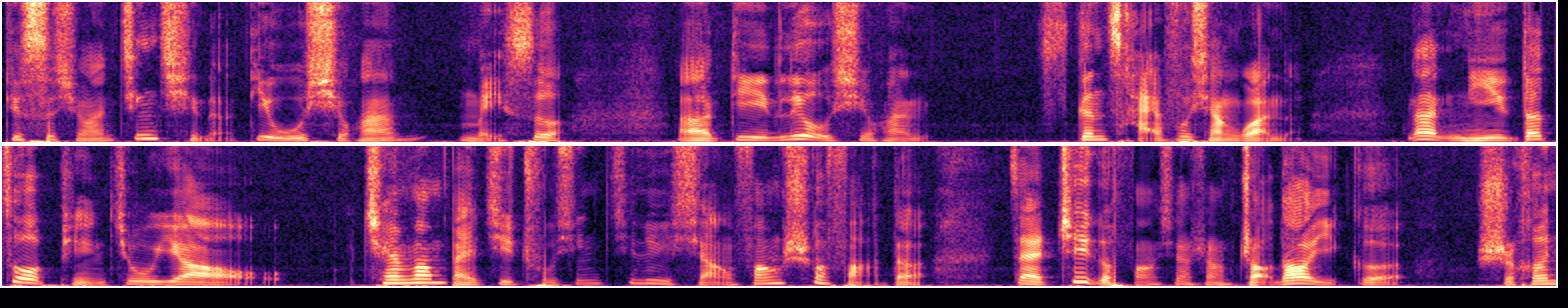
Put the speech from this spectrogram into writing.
第四喜欢惊奇的，第五喜欢美色，呃，第六喜欢跟财富相关的。那你的作品就要千方百计、处心积虑、想方设法的在这个方向上找到一个适合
